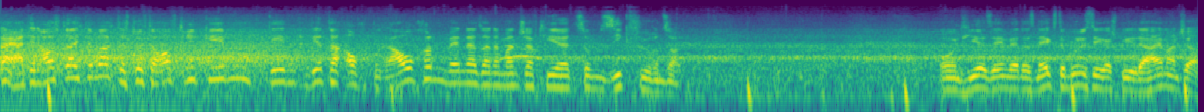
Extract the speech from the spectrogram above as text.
Ja, er hat den Ausgleich gemacht, das dürfte Auftrieb geben. Den wird er auch brauchen, wenn er seine Mannschaft hier zum Sieg führen soll. Und hier sehen wir das nächste Bundesligaspiel der Heimmannschaft.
